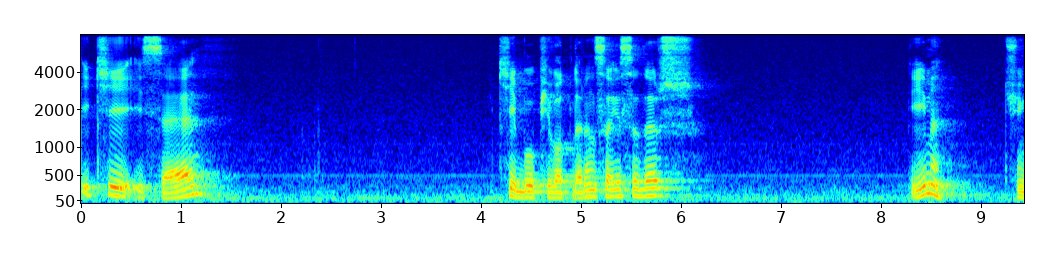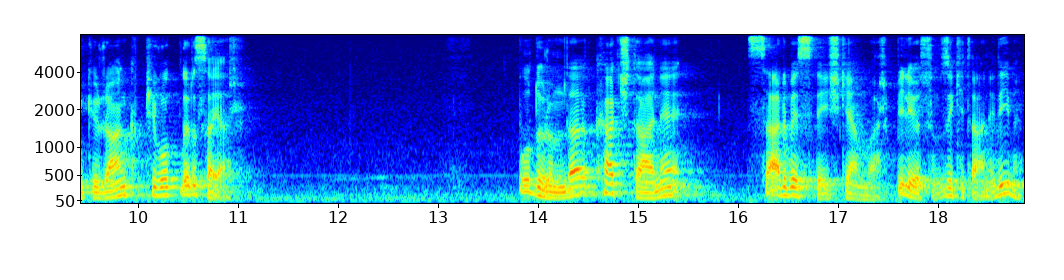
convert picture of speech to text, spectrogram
2 ise ki bu pivotların sayısıdır. Değil mi? Çünkü rank pivotları sayar. Bu durumda kaç tane serbest değişken var? Biliyorsunuz iki tane değil mi?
